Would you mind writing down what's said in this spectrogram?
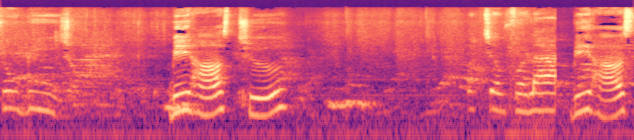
two bees bee has two butterfly bee has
